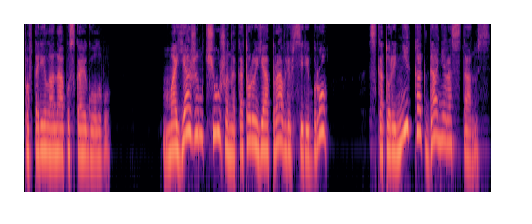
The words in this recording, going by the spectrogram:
повторила она, опуская голову, — «моя жемчужина, которую я оправлю в серебро, с которой никогда не расстанусь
